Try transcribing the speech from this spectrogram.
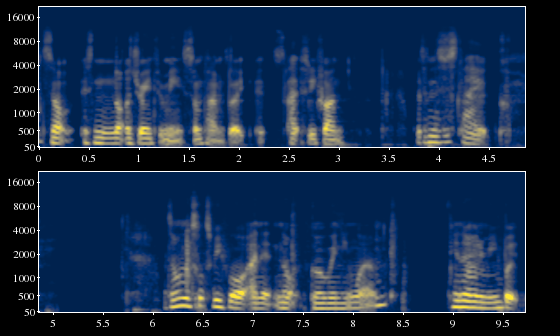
it's not it's not a drain for me. Sometimes like it's actually fun, but then it's just like I don't want to talk to people and it not go anywhere. You know what I mean? But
